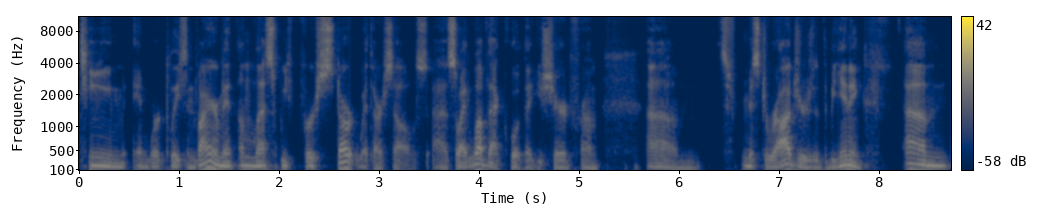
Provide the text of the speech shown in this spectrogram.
team and workplace environment unless we first start with ourselves. Uh, so i love that quote that you shared from um, mr rogers at the beginning. Um,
